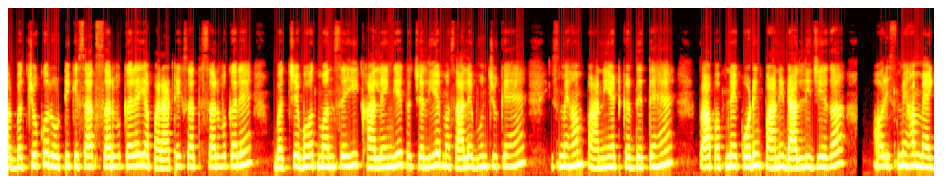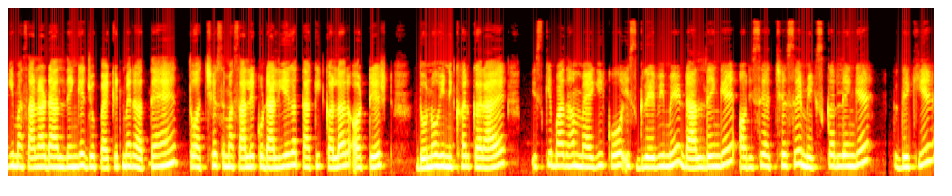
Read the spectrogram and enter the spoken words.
और बच्चों को रोटी के साथ सर्व करें या पराठे के साथ सर्व करें। बच्चे बहुत मन से ही खा लेंगे। तो चलिए, मसाले भुन चुके हैं। इसमें हम पानी ऐड कर देते हैं। तो आप अपने अकॉर्डिंग पानी डाल लीजिएगा। और इसमें हम मैगी मसाला डाल देंगे जो पैकेट में रहते हैं। तो अच्छे से मसाले को डालिएगा ताकि कलर और टेस्ट दोनों ही निखर कर आए। इसके बाद हम मैगी को इस ग्रेवी में डाल देंगे और इसे अच्छे से मिक्स कर लेंगे। तो देखिए,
